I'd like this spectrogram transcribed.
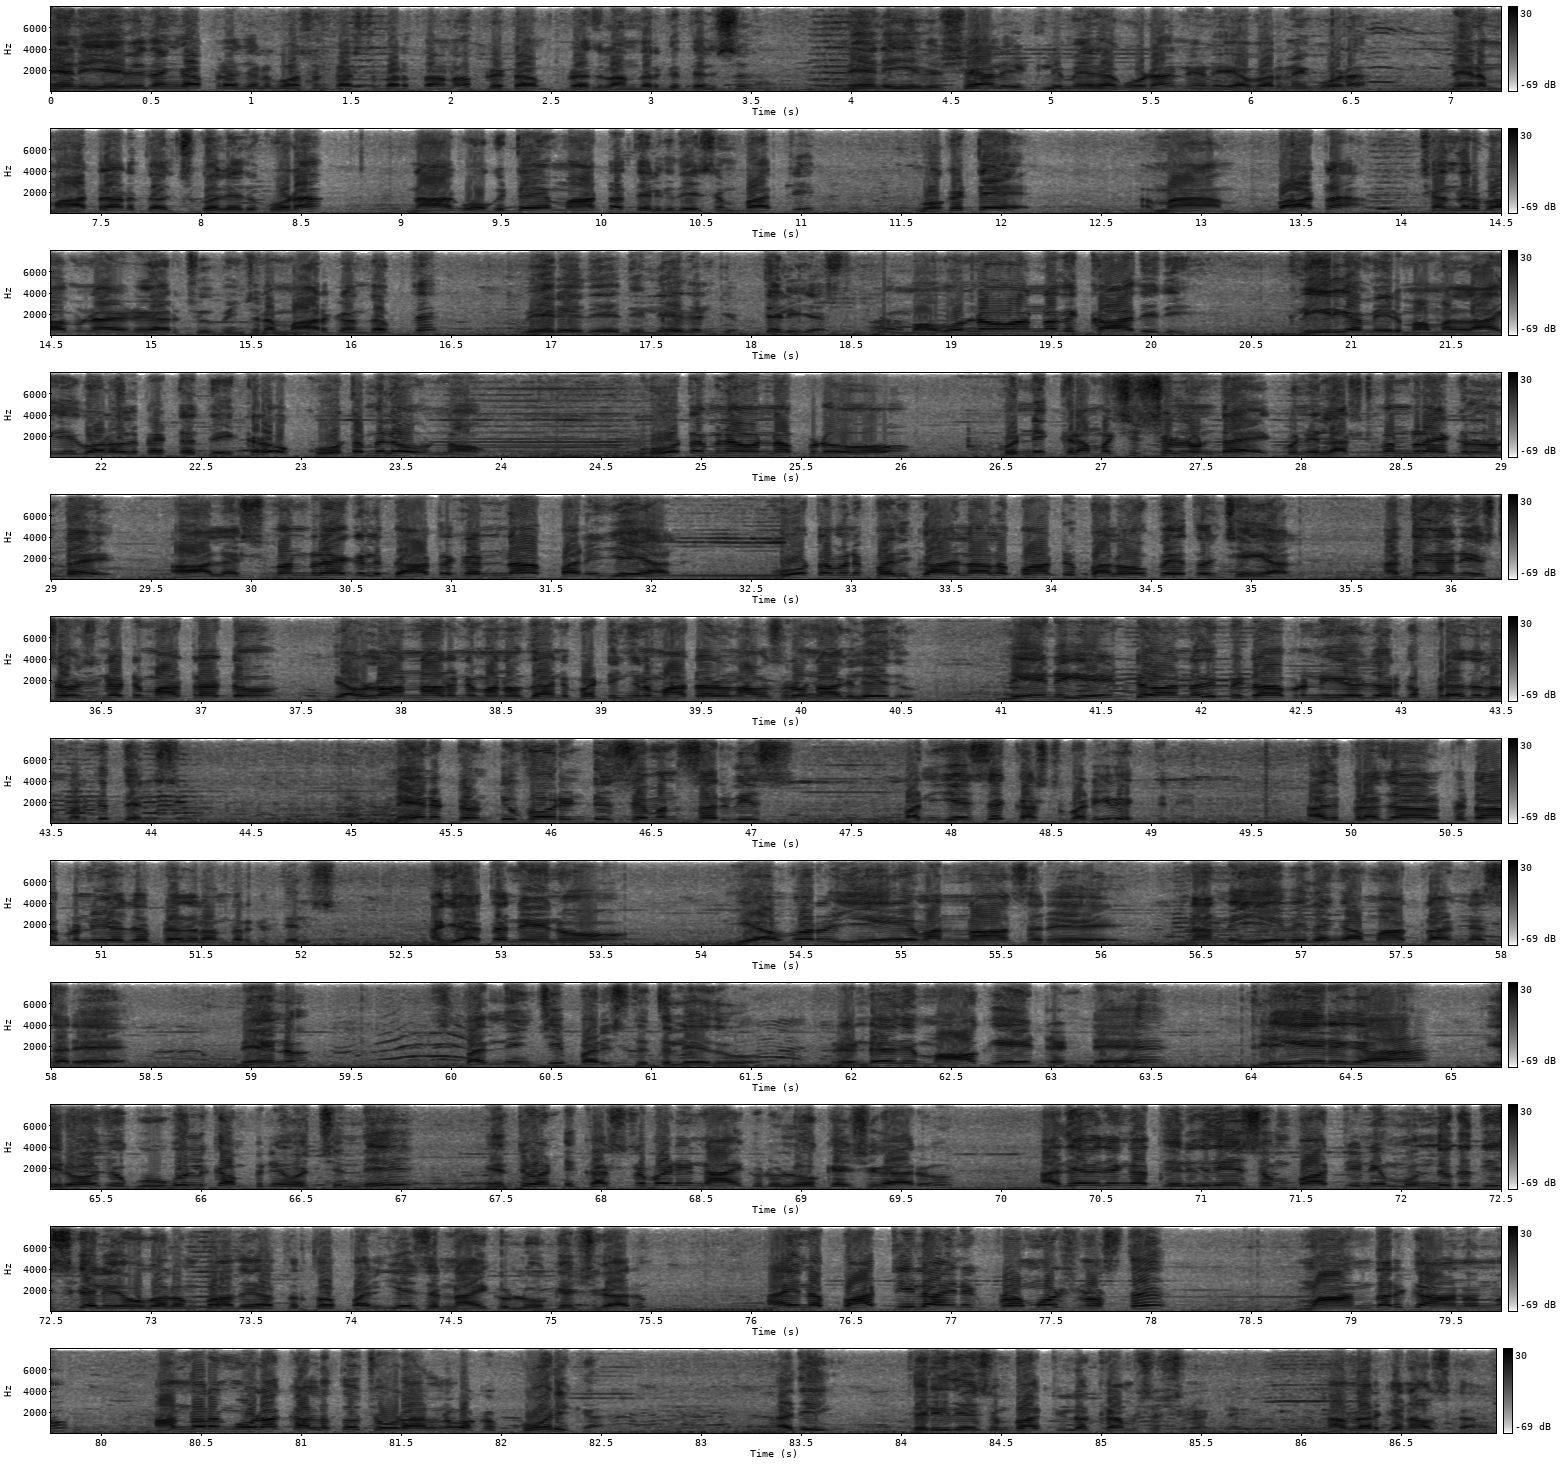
నేను ఏ విధంగా ప్రజల కోసం కష్టపడతానో పిఠాపురం ప్రజలందరికీ తెలుసు నేను ఈ విషయాలు ఇట్ల మీద కూడా నేను ఎవరిని కూడా నేను మాట్లాడదలుచుకోలేదు కూడా నాకు ఒకటే మాట తెలుగుదేశం పార్టీ ఒకటే మా బాట చంద్రబాబు నాయుడు గారు చూపించిన మార్గం తప్పితే వేరేది ఏది లేదని చెప్పి తెలియజేస్తాను మౌనం అన్నది కాదు ఇది. క్లియర్గా మీరు మమ్మల్ని లాగే గొడవలు పెట్టద్దు. ఇక్కడ ఒక కూటమిలో ఉన్నాం. కూటమిలో ఉన్నప్పుడు కొన్ని క్రమశిష్యులు ఉంటాయి. కొన్ని లక్ష్మణ రేఖలు ఉంటాయి. ఆ లక్ష్మణ రేఖలు దాటకుండా పని చేయాలి. కూటమిని పది కాలాల పాటు బలోపేతం చేయాలి. అంతేగాని ఇష్టం వచ్చినట్టు మాట్లాడడం ఎవరో అన్నారని మనం దాన్ని పట్టించిన మాట్లాడడం అవసరం నాకు లేదు. నేను ఏంటో అన్నది పిఠాపురం నియోజకవర్గం ప్రజలందరికీ తెలుసు. నేను twenty four into seven service పనిచేసే కష్టపడే వ్యక్తిని అది ప్రజా పిఠాపురం నియోజక ప్రజలందరికీ తెలుసు. అంచేత నేను ఎవరు ఏమన్నా సరే నన్ను ఏ విధంగా మాట్లాడినా సరే నేను స్పందించి పరిస్థితి లేదు. రెండోది మాకు ఏంటంటే క్లియర్గా ఈరోజు గూగుల్ కంపెనీ వచ్చింది. ఇటువంటి కష్టపడి నాయకుడు లోకేష్ గారు అదేవిధంగా తెలుగుదేశం పార్టీని ముందుకు తీసుకెళ్ళి యోగలం పాదయాత్రతో పనిచేసిన నాయకుడు లోకేష్ గారు. ఆయన పార్టీలో ఆయనకు ప్రమోషన్ వస్తే మా అందరికీ ఆనందం. అందరం కూడా కళ్ళతో చూడాలని ఒక కోరిక. అది తెలుగుదేశం పార్టీలో క్రమశిక్షణ అంటే. అందరికీ నమస్కారం.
